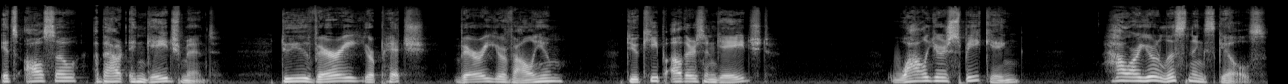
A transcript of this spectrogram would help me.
it's also about engagement. Do you vary your pitch, vary your volume? Do you keep others engaged? While you're speaking, how are your listening skills?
